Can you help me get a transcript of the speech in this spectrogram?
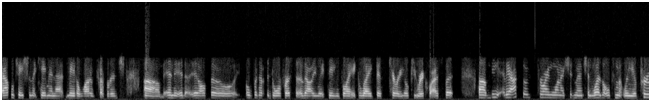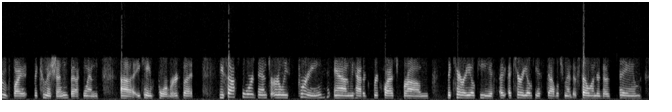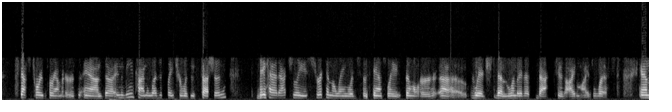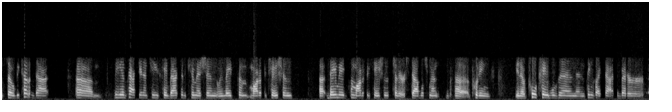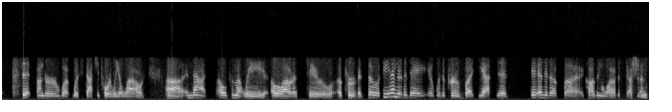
application that came in that made a lot of coverage, um, and it, it also opened up the door for us to evaluate things like like this karaoke request. But uh, the the axe throwing one I should mention was ultimately approved by the commission back when uh, it came forward, but you fast forward then to early spring, and we had a request from the karaoke, a, a karaoke establishment that fell under those same statutory parameters. And uh, in the meantime, the legislature was in session. They had actually stricken the language substantially similar, uh, which then limited us back to the itemized list. And so, because of that, um, the impact entities came back to the commission. We made some modifications uh, they made some modifications to their establishment, uh, putting, you know, pool tables in and things like that to better fit under what was statutorily allowed. Uh, and that ultimately allowed us to approve it. So at the end of the day, it was approved, but yes, it, it ended up uh, causing a lot of discussion.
